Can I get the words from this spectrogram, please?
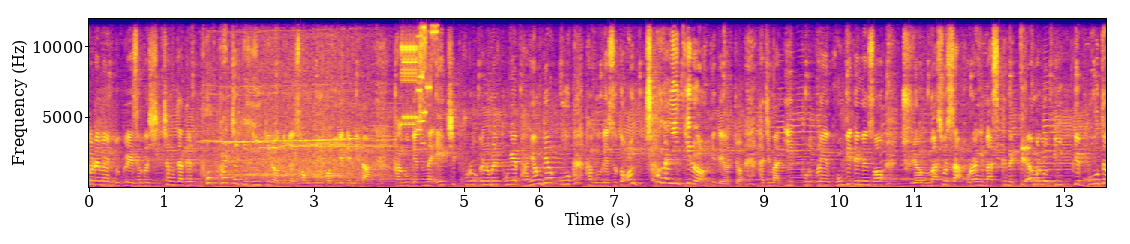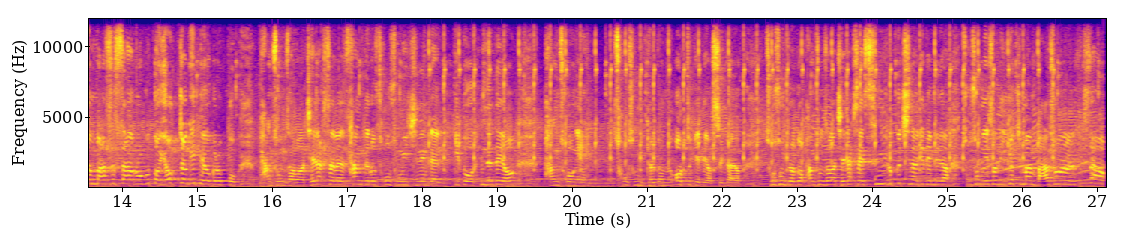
프로그램은 미국에서도 시청자들의 폭발적인 인기를 얻으며 성공을 거두게 됩니다 한국에서는 H 프로그램을 통해 방영되었고 한국에서도 엄청난 인기를 얻게 되었죠 하지만 이 프로그램이 공개되면서 출연 마술사 호랑이 마스크는 그야말로 미국의 모든 마술사로부터 역적이 되어버렸고 방송사와 제작사를 상대로 소송이 진행되기도 했는데요 방송의 소송 결과는 어떻게 되었을까요? 소송 결과 방송사와 제작사의 승리로 끝이 나게 됩니다. 소송에서는 이겼지만 마술사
